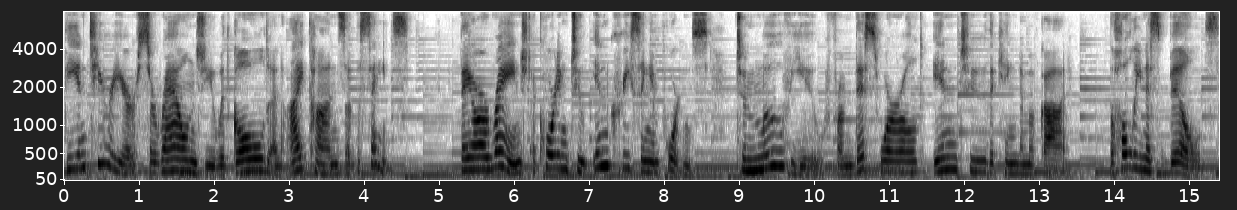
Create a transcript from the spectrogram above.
The interior surrounds you with gold and icons of the saints. They are arranged according to increasing importance to move you from this world into the kingdom of God. The holiness builds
